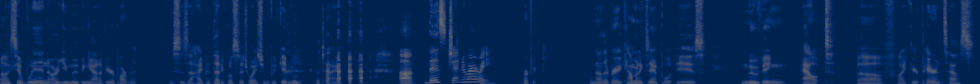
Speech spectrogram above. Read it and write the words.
Alexia, when are you moving out of your apartment? This is a hypothetical situation, but give me a time. uh, this January. Perfect. Another very common example is moving out of like your parents' house.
